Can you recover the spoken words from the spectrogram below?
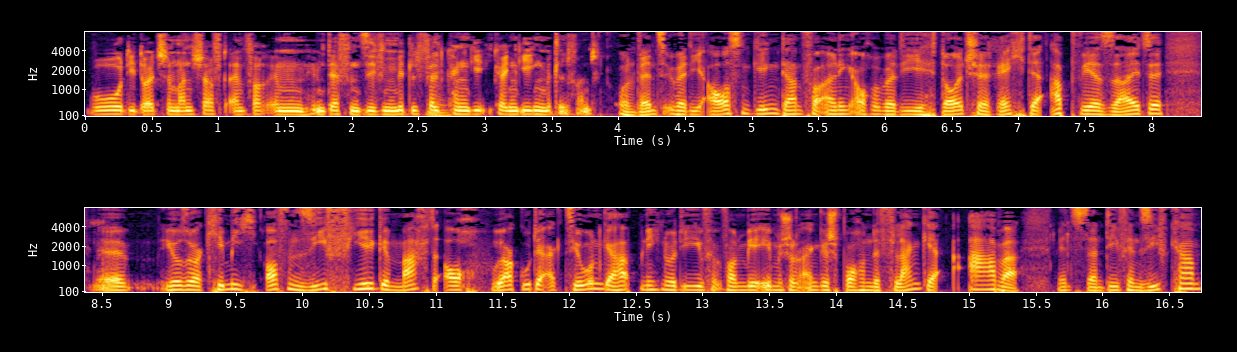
wo die deutsche Mannschaft einfach im, im defensiven Mittelfeld mhm. kein, kein Gegenmittel fand. Und wenn es über die Außen ging, dann vor allen Dingen auch über die deutsche rechte Abwehrseite. Äh, Josua Kimmich offensiv viel gemacht, auch ja, gute Aktionen gehabt, nicht nur die von mir eben schon angesprochene Flanke, aber wenn es dann defensiv kam,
